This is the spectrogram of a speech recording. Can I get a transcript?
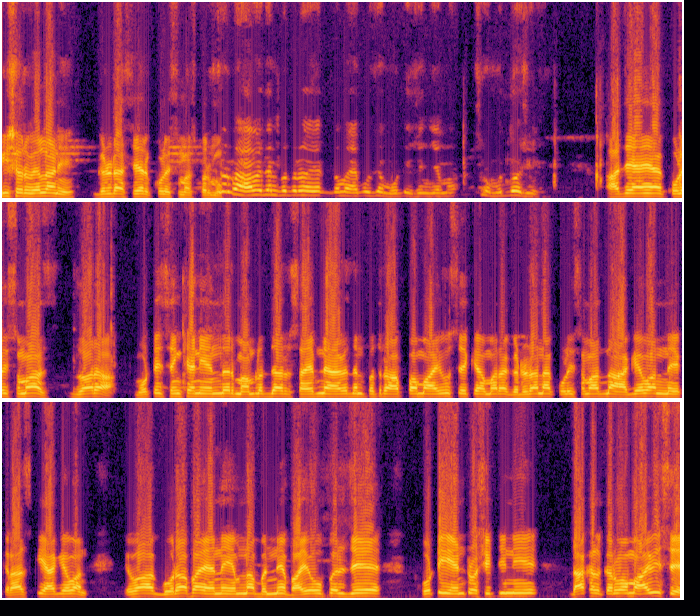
કિશોર વેલાણી ગરડા શહેર કોળી સમાજ પ્રમુખ. આવેદન પત્ર એક તમે આપ્યું છે મોટી સંખ્યામાં? શું મુદ્દો છે? આજે અહીંયા કોળી સમાજ દ્વારા મોટી સંખ્યાની અંદર મામલતદાર સાહેબને આવેદન પત્ર આપવામાં આવ્યું છે કે અમારા ગઢડાના કોળી સમાજના આગેવાન ને એક રાજકીય આગેવાન એવા ગોરાભાઈ અને એમના બંને ભાઈઓ ઉપર જે ખોટી એન્ટ્રોસિટીની દાખલ કરવામાં આવી છે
